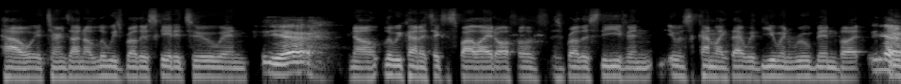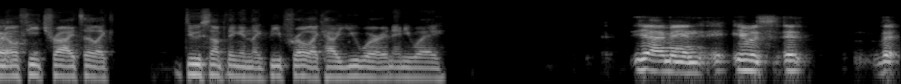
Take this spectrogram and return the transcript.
how it turns out you know, louis brothers skated too and yeah. you know, Louis kind of takes the spotlight off of his brother Steve, and it was kind of like that with you and Ruben. But I don't know if he tried to like do something and like be pro, like how you were in any way. Yeah, I mean, it, it was it. The,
